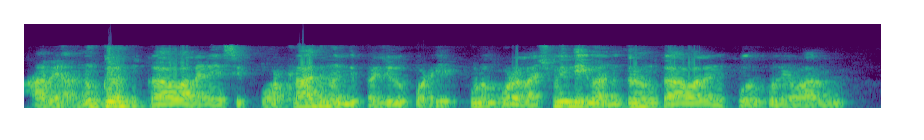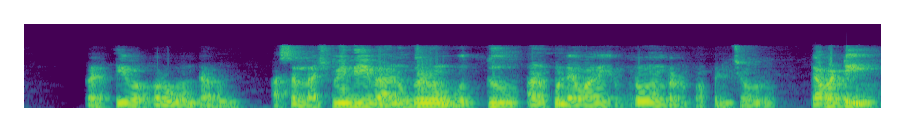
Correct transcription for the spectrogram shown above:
ఆమె అనుగ్రహం కావాలనేసి కోట్లాది మంది ప్రజలు కూడా ఎప్పుడు కూడా లక్ష్మీదేవి అనుగ్రహం కావాలని కోరుకునేవారు ప్రతి ఒక్కరూ ఉంటారు. అసలు లక్ష్మీదేవి అనుగ్రహం వద్దు అనుకునే వాళ్ళు ఎవరు ఉండరు ప్రపంచంలో. కాబట్టి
